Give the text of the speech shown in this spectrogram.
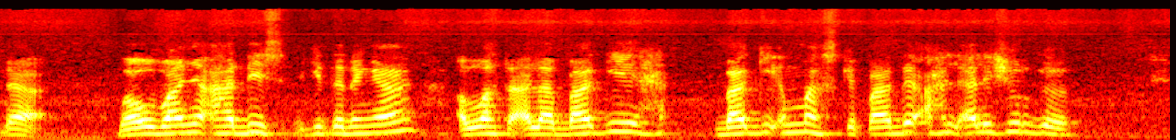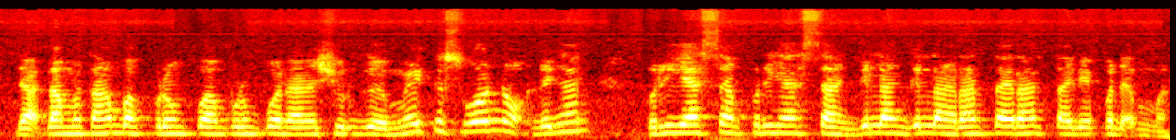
Tak. Baru banyak hadis kita dengar Allah Taala bagi bagi emas kepada ahli-ahli syurga. Tak tambah-tambah perempuan-perempuan dalam syurga. Mereka seronok dengan perhiasan-perhiasan, gelang-gelang, rantai-rantai daripada emas.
